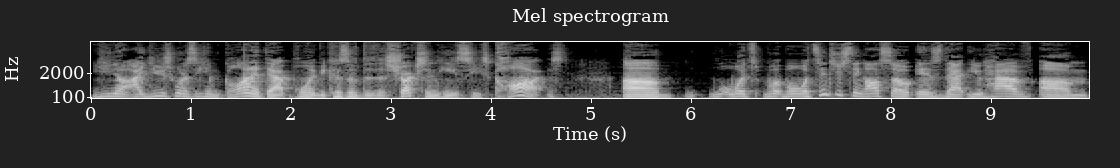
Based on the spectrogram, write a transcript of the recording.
you know, I just want to see him gone at that point because of the destruction he's he's caused. Um, what's what, what's interesting also is that you have um,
